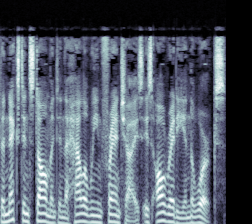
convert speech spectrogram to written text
the next installment in the Halloween franchise is already in the works.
